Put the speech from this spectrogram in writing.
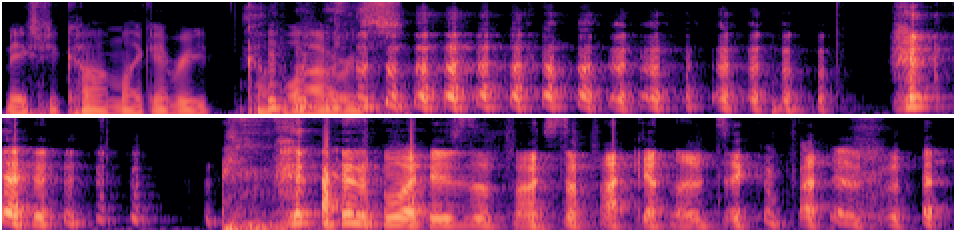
makes me come like every couple hours. and where's the post-apocalyptic about it?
